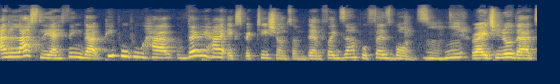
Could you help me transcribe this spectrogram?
And lastly i think that people who have very high expectations on them for example firstborns mm-hmm. mm-hmm. right? You know that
